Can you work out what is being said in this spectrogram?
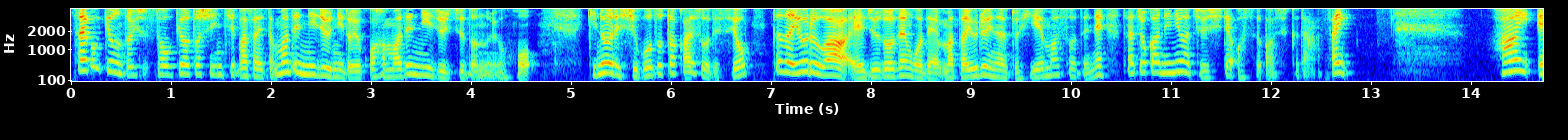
最高気温と東京都心、千葉、埼玉で22度、横浜で21度の予報。昨日より4、5度高いそうですよ。ただ夜はえー10度前後で、また夜になると冷えますのでね、体調管理には注意してお過ごしください。はい、え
